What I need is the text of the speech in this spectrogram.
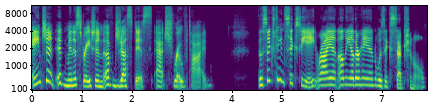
ancient administration of justice at Shrovetide. The 1668 riot, on the other hand, was exceptional.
